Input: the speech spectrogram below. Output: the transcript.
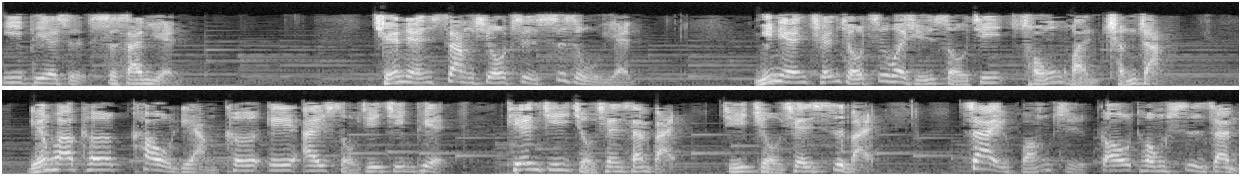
EPS 十三元，全年上修至四十五元。明年全球智慧型手机重返成长。联发科靠两颗 AI 手机晶片，天玑九千三百及九千四百，再防止高通市占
